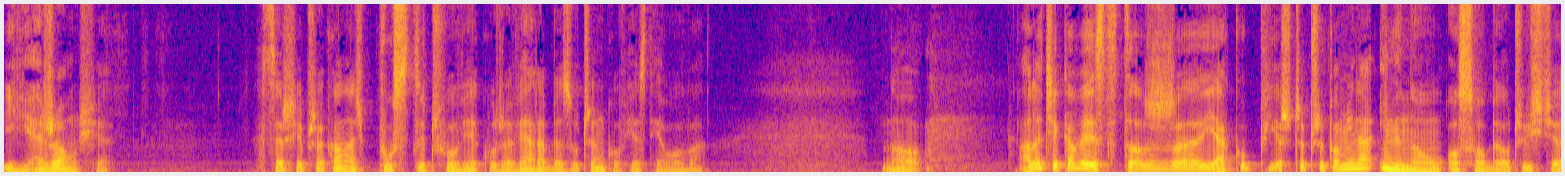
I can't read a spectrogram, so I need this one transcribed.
i jeżą się. Chcesz się przekonać, pusty człowieku, że wiara bez uczynków jest jałowa? No, ale ciekawe jest to, że Jakub jeszcze przypomina inną osobę. Oczywiście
